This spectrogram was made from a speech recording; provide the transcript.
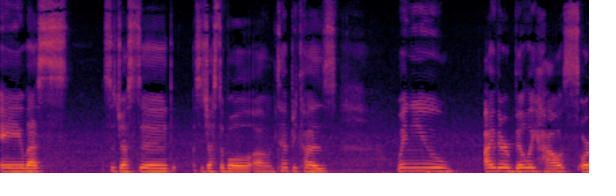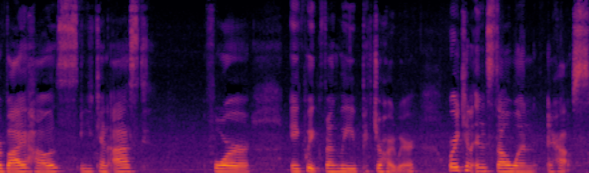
a less suggested suggestible um, tip because when you either build a house or buy a house, you can ask for a quake friendly picture hardware, or you can install one in your house.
